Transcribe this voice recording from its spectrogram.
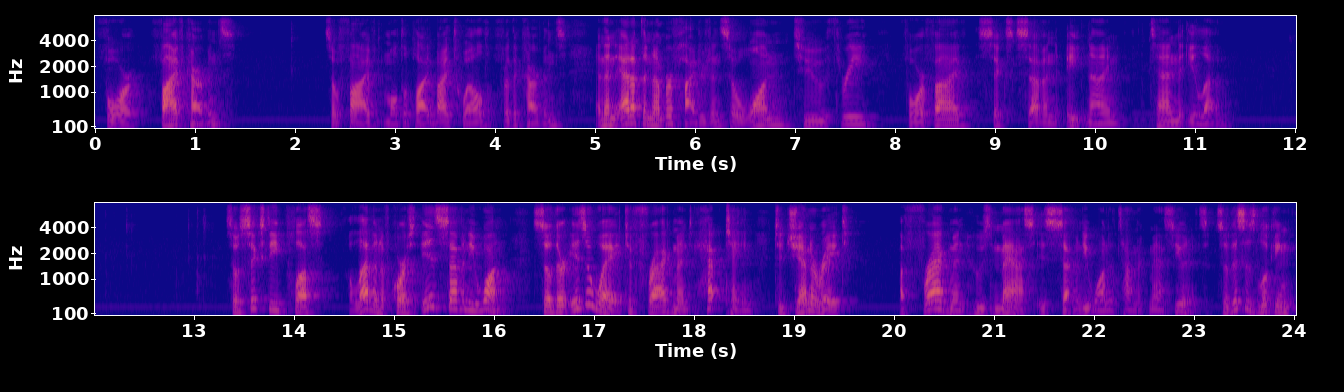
four, five carbons. So 5 multiplied by 12 for the carbons. And then add up the number of hydrogens. So 1, 2, 3, 4, 5, 6, 7, 8, 9, 10, 11. So 60 plus 11, of course, is 71. So there is a way to fragment heptane to generate a fragment whose mass is 71 atomic mass units. So this is looking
